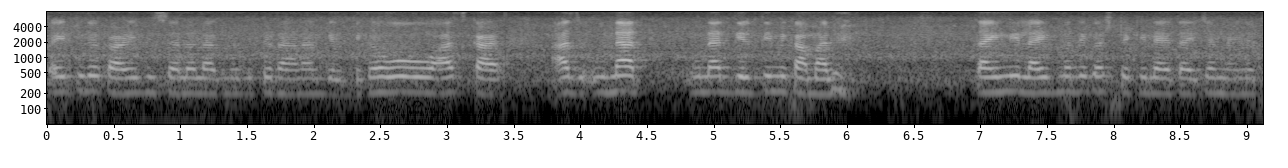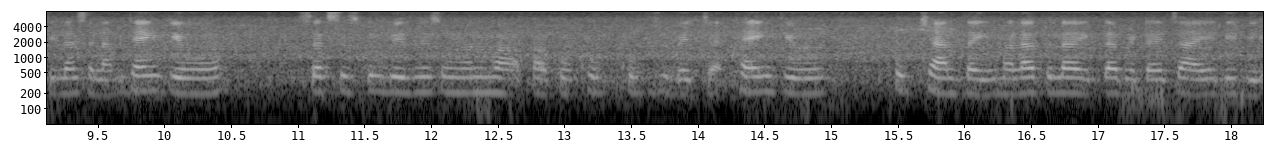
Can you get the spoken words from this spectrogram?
ताई तुला काळी दिसायला लागली कुठे रानात गेलते का? हो, हो आज काय आज उन्हात उन्हात गेलते मी कामाला. ताईंनी लाईफमध्ये कष्ट केले आहे ताईच्या मेहनतीला सलाम. थँक्यू सक्सेसफुल बिझनेस वुमन व्हा काकू खूप खूप शुभेच्छा. थँक्यू खूप छान ताई. मला तुला एकदा भेटायचं आहे दीदी.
